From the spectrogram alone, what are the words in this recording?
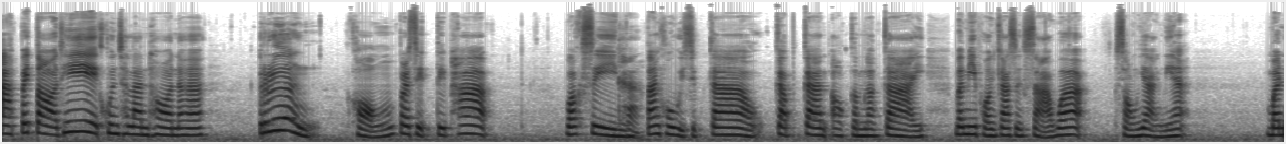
อะไปต่อที่คุณชลันทรนะคะ เรื่องของประสิทธิภาพ วัคซีนค่ะต้านโควิด -19 กับการออกกำลังกาย มันมีผลการศึกษาว่าสองอย่างเนี้ยมัน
